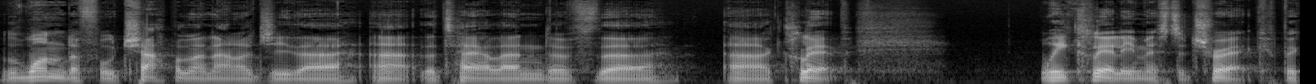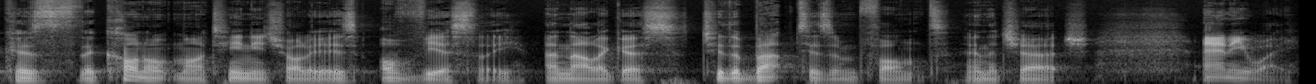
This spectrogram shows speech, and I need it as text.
wonderful chapel analogy there at the tail end of the uh, clip, we clearly missed a trick because the Connaught Martini trolley is obviously analogous to the baptism font in the church. Anyway,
